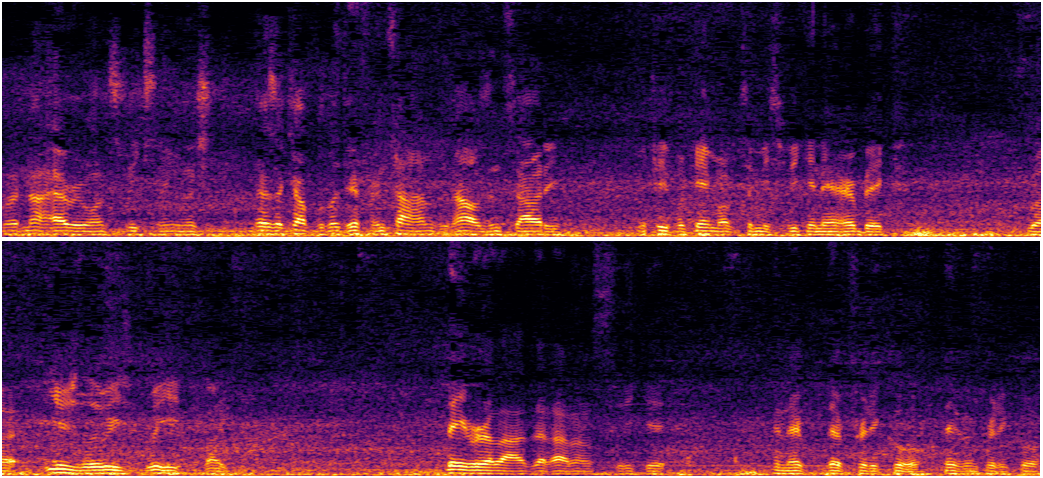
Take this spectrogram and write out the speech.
but not everyone speaks English. There's a couple of different times when I was in Saudi and people came up to me speaking Arabic, but usually we, we like they realize that I don't speak it, and they're they're pretty cool. They've been pretty cool.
